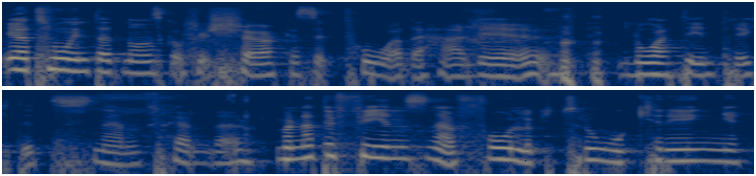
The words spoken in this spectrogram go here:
jag tror inte att någon ska försöka sig på det här. Det låter inte riktigt snällt heller. Men att det finns sån här folktro kring,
